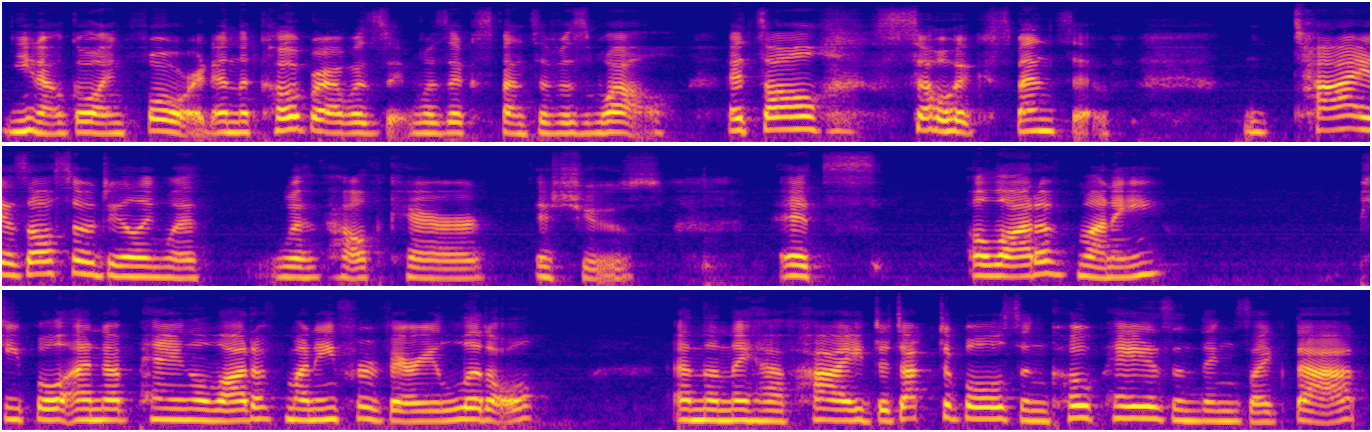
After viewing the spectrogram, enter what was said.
you know, going forward. And the Cobra was was expensive as well. It's all so expensive. Ty is also dealing with with healthcare issues. It's a lot of money. People end up paying a lot of money for very little. And then they have high deductibles and copays and things like that.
